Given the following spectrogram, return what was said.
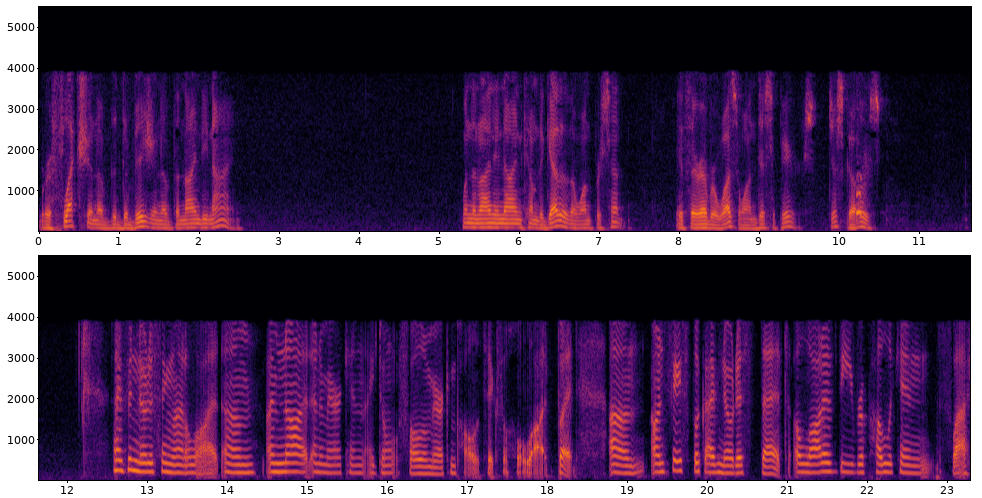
reflection of the division of the ninety nine when the 99 come together, the 1%, if there ever was one, disappears, just goes. I've been noticing that a lot. Um, I'm not an American. I don't follow American politics a whole lot, but um, on Facebook, I've noticed that a lot of the Republican slash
